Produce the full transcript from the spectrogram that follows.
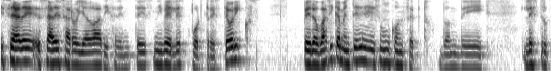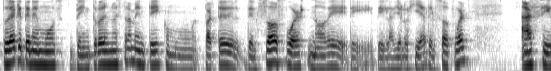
se, ha se ha desarrollado a diferentes niveles por tres teóricos, pero básicamente es un concepto donde la estructura que tenemos dentro de nuestra mente como parte del, software, no de, de- la biología, del software, hace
